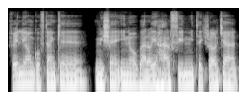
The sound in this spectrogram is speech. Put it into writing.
خیلی هم گفتن که میشه اینو برای هر فیلمی تکرار کرد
